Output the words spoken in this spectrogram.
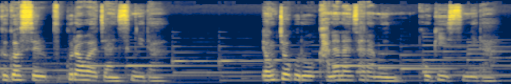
그것을 부끄러워하지 않습니다. 영적으로 가난한 사람은 복이 있습니다.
